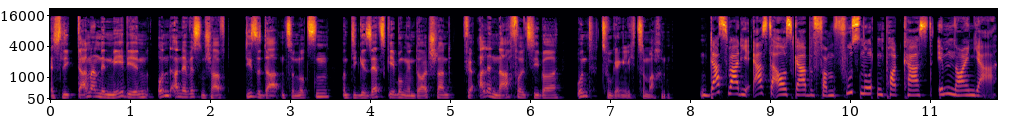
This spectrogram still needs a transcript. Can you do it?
Es liegt dann an den Medien und an der Wissenschaft, diese Daten zu nutzen und die Gesetzgebung in Deutschland für alle nachvollziehbar und zugänglich zu machen. Das war die erste Ausgabe vom Fußnoten-Podcast im neuen Jahr.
